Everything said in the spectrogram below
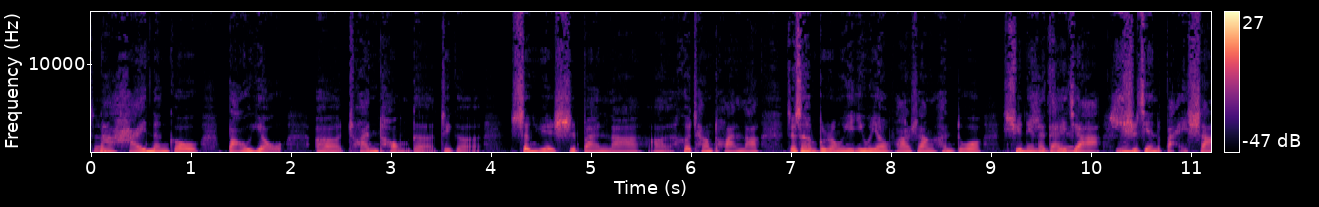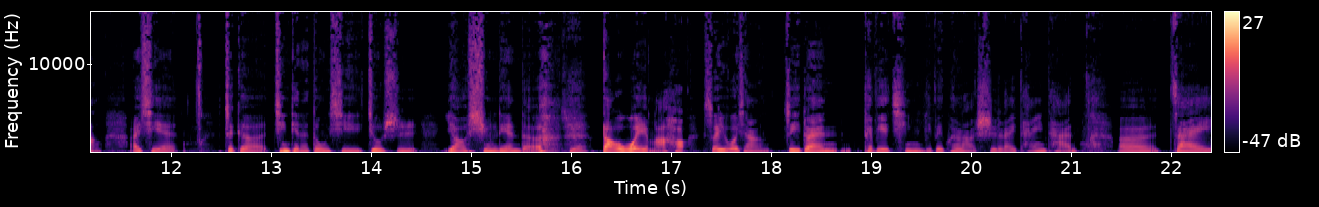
那还能够保有呃传统的这个圣乐诗班啦啊、呃、合唱团啦，这是很不容易，因为要花上很多训练的代价、时间，时间的摆上、嗯，而且这个经典的东西就是要训练的 到位嘛，好，所以我想这一段特别请李佩坤老师来谈一谈，呃，在。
